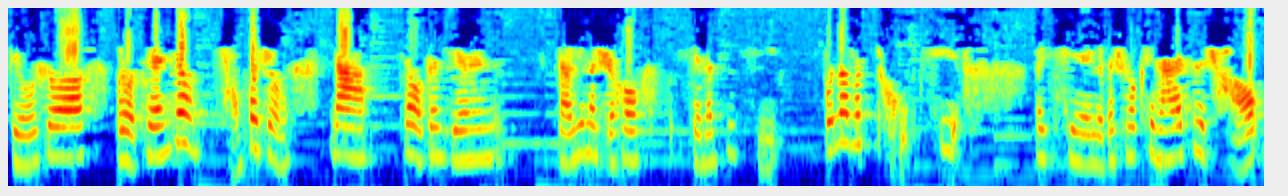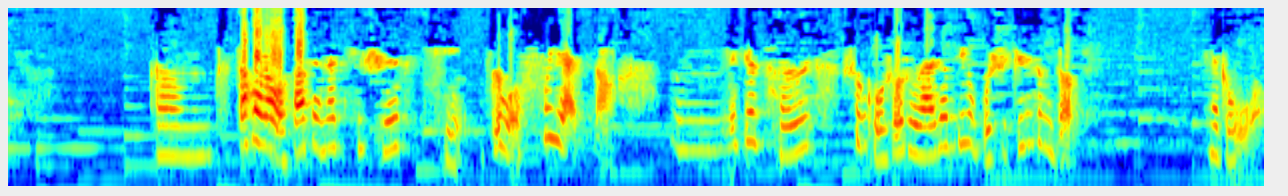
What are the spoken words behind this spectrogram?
比如说我有拖延症、强迫症。那在我跟别人聊天的时候，显得自己不那么土气。而且有的时候可以拿来自嘲。嗯，到后来我发现他其实挺自我敷衍的，嗯，那些词儿顺口说出来，但并不是真正的那个我。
